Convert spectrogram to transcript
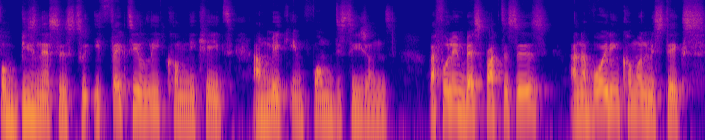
for businesses to effectively communicate and make informed decisions. By following best practices and avoiding common mistakes,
